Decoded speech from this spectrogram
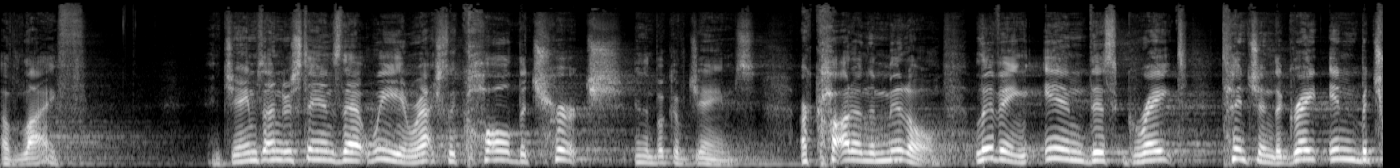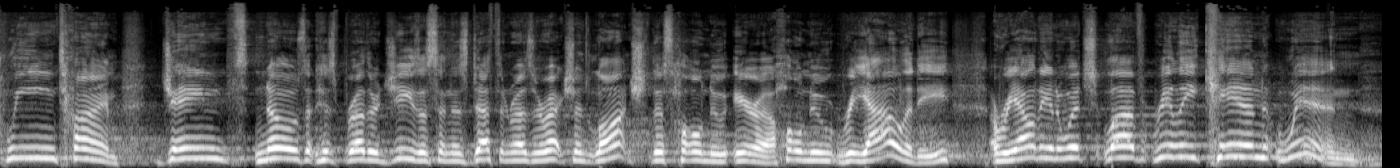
of life. And James understands that we, and we're actually called the church in the book of James, are caught in the middle, living in this great tension, the great in between time. James knows that his brother Jesus and his death and resurrection launched this whole new era, a whole new reality, a reality in which love really can win.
